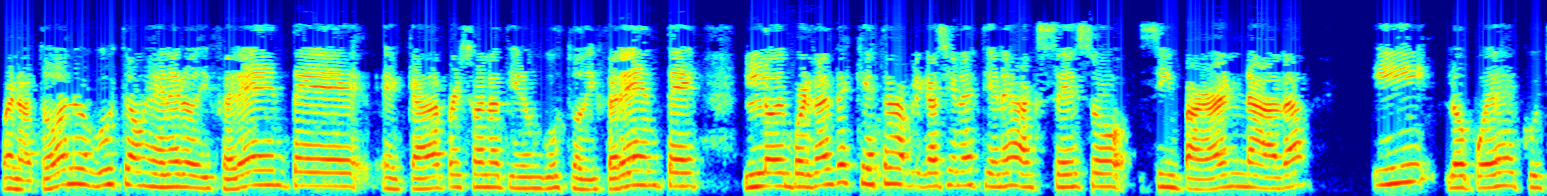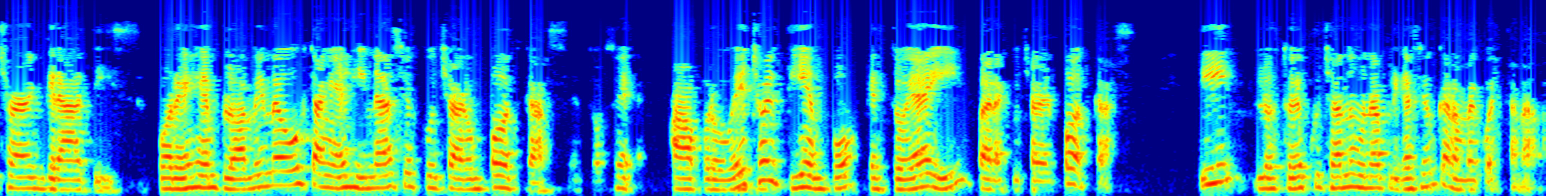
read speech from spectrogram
Bueno, a todos nos gusta un género diferente, eh, cada persona tiene un gusto diferente. Lo importante es que estas aplicaciones tienes acceso sin pagar nada y lo puedes escuchar gratis. Por ejemplo, a mí me gusta en el gimnasio escuchar un podcast. Entonces, aprovecho el tiempo que estoy ahí para escuchar el podcast. Y lo estoy escuchando en una aplicación que no me cuesta nada.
